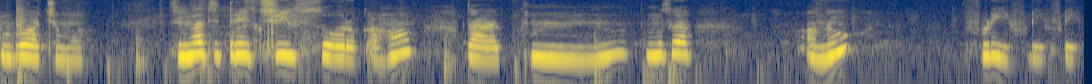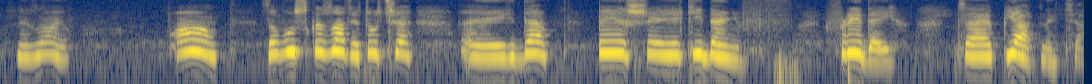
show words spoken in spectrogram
Бачимо. 17.36.40, ага. Так. Ну це. А ну? Фрі, фрі, фрі. Не знаю. А, забув сказати, тут ще е, йде, пише який день. Фрідей. Це п'ятниця.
